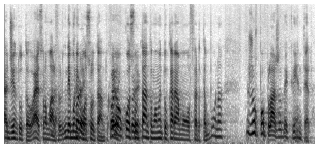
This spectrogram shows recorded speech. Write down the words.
agentul tău. Hai să luăm altfel. Cât de bun corect. e consultantul. Corect. Că eu consultant corect. în momentul în care am o ofertă bună, joc pe o plajă de clientelă.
